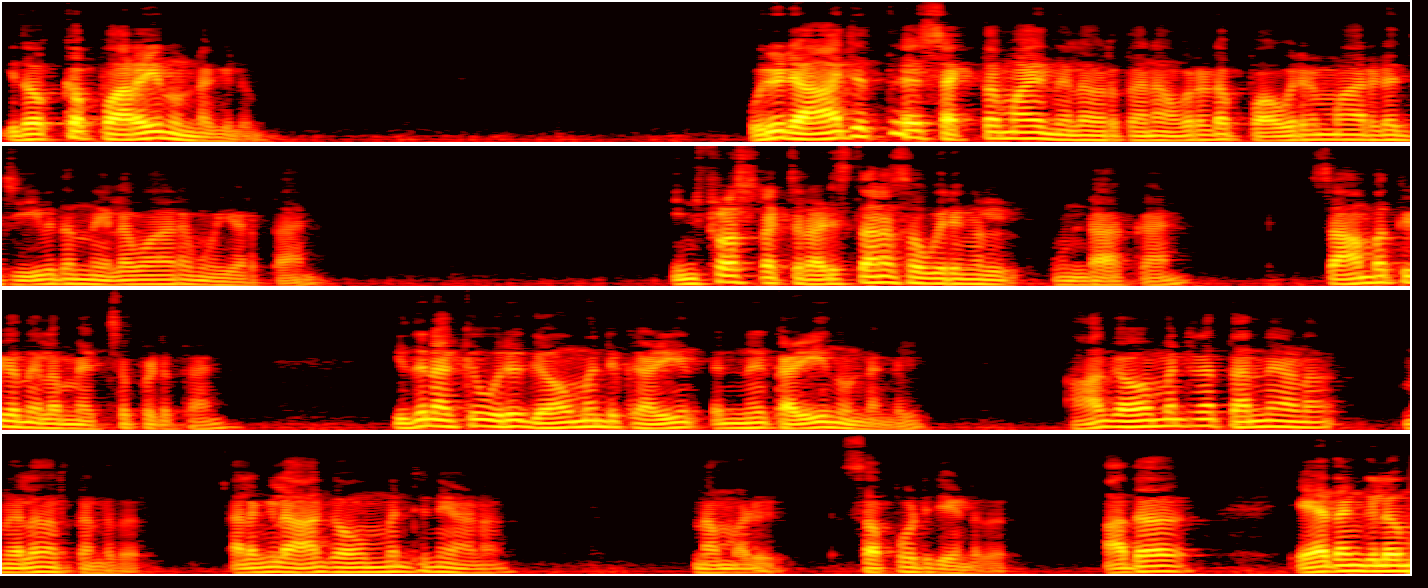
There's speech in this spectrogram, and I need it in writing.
ഇതൊക്കെ പറയുന്നുണ്ടെങ്കിലും ഒരു രാജ്യത്തെ ശക്തമായി നിലനിർത്താൻ അവരുടെ പൗരന്മാരുടെ ജീവിത നിലവാരം ഉയർത്താൻ ഇൻഫ്രാസ്ട്രക്ചർ അടിസ്ഥാന സൗകര്യങ്ങൾ ഉണ്ടാക്കാൻ സാമ്പത്തിക നില മെച്ചപ്പെടുത്താൻ ഇതിനൊക്കെ ഒരു ഗവൺമെന്റ് കഴിയ കഴിയുന്നുണ്ടെങ്കിൽ ആ ഗവൺമെന്റിനെ തന്നെയാണ് നിലനിർത്തേണ്ടത്. അല്ലെങ്കിൽ ആ ഗവൺമെന്റിനെയാണ് നമ്മൾ സപ്പോർട്ട് ചെയ്യേണ്ടത്. അത് ഏതെങ്കിലും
